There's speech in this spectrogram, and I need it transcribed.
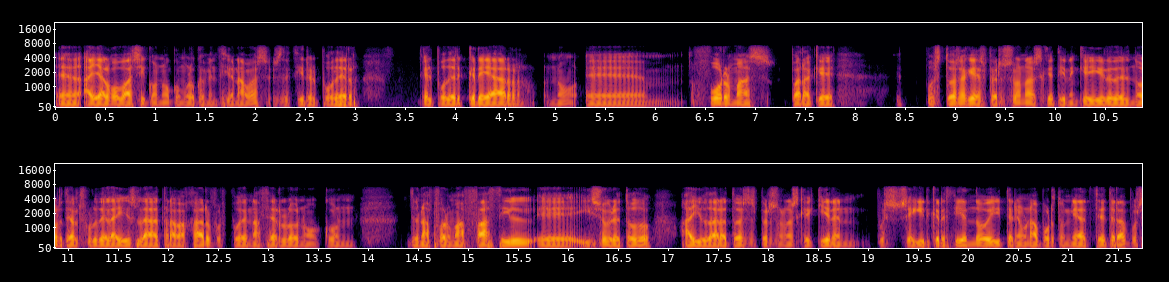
eh, hay algo básico, ¿no? Como lo que mencionabas, es decir, el poder, el poder crear ¿no? formas para que pues todas aquellas personas que tienen que ir del norte al sur de la isla a trabajar, pues pueden hacerlo ¿no? con, de una forma fácil eh, y sobre todo ayudar a todas esas personas que quieren pues seguir creciendo y tener una oportunidad, etcétera, pues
